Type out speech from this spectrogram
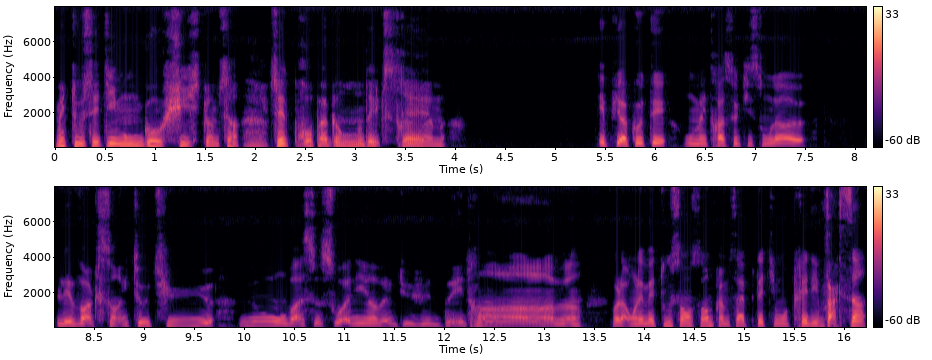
mais tout cet immonde gauchiste comme ça, cette propagande extrême. Et puis à côté, on mettra ceux qui sont là, euh, les vaccins ils te tuent, nous on va se soigner avec du jus de betterave. Voilà, on les met tous ensemble comme ça, peut-être qu'ils vont créer des vaccins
